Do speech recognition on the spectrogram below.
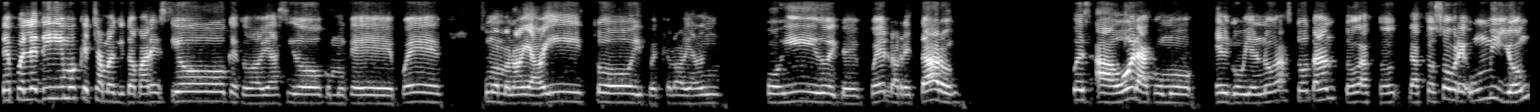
Después les dijimos que el chamaquito apareció, que todo había sido como que, pues, su mamá no había visto y pues que lo habían cogido y que pues lo arrestaron. Pues ahora, como el gobierno gastó tanto, gastó, gastó sobre un millón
